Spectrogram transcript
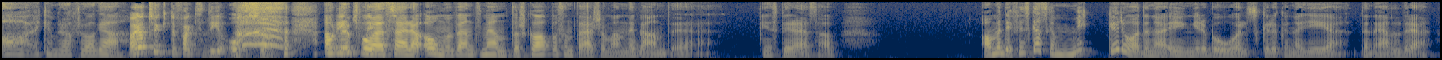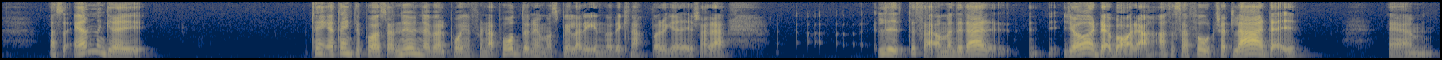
Åh, vilken bra fråga. Ja, jag tyckte faktiskt det också. På Apropå riktigt. så här, omvänt mentorskap och sånt där som man ibland eh, inspireras av. Ja, men det finns ganska mycket då den här yngre Boel skulle kunna ge den äldre. Alltså en grej. Tänk, jag tänkte på så här, nu när vi höll på inför den här podden hur man spelar in och det är knappar och grejer så här. Lite så här, ja men det där, gör det bara. Alltså så här, fortsätt lär dig. Ehm,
